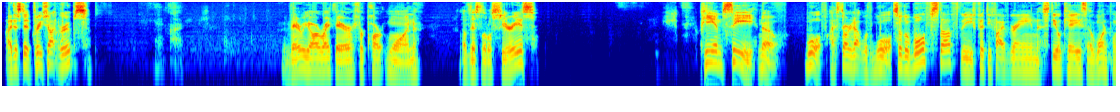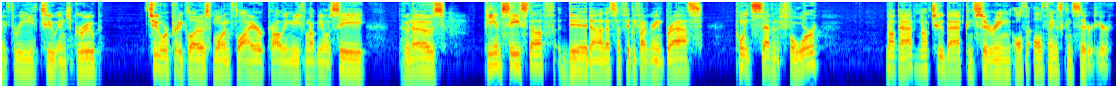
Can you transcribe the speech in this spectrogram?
I just did three shot groups. There we are, right there for part one of this little series. PMC, no, Wolf. I started out with Wolf. So the Wolf stuff, the 55 grain steel case, a 1.32 inch group. Two were pretty close. One flyer, probably me for not being able to see. Who knows? PMC stuff did, uh, that's a 55 grain brass, 0.74. Not bad, not too bad considering all, th- all things considered here.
